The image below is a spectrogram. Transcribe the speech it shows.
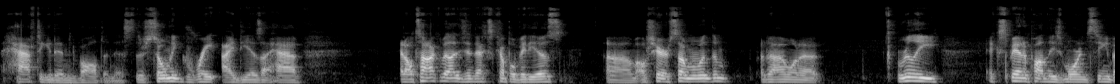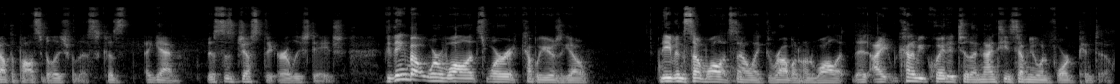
have to get involved in this. There's so many great ideas I have. And I'll talk about these in the next couple videos. Um, I'll share some with them. But I want to really expand upon these more and see about the possibilities for this. Because, again, this is just the early stage. If you think about where wallets were a couple years ago, and even some wallets now, like the Robinhood wallet, I kind of equate it to the 1971 Ford Pinto.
